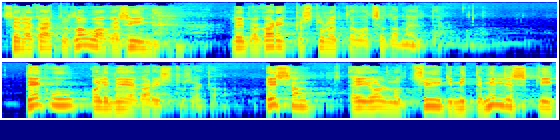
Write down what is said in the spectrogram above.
selle kaetud lauaga siin, leib ja karikas tuletavad seda meelde. tegu oli meie karistusega issand ei olnud süüdi mitte milleski,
